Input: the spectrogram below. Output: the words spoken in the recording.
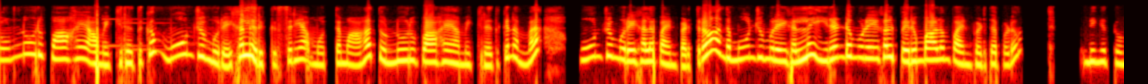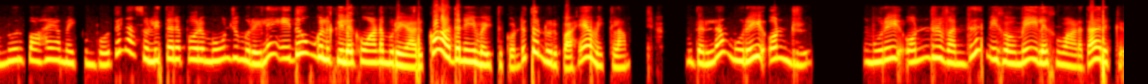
தொண்ணூறு பாகை அமைக்கிறதுக்கு மூன்று முறைகள் இருக்கு. சரியா? மொத்தமாக தொண்ணூறு பாகை அமைக்கிறதுக்கு நம்ம மூன்று முறைகளை பயன்படுத்துறோம். அந்த மூன்று முறைகள்ல இரண்டு முறைகள் பெரும்பாலும் பயன்படுத்தப்படும். நீங்க தொண்ணூறு பாகை அமைக்கும் போது நான் சொல்லித்தர போற மூன்று முறையில எது உங்களுக்கு இலகுவான முறையா இருக்கோ அதனை வைத்துக்கொண்டு தொண்ணூறு பாகை அமைக்கலாம். முதல்ல முறை ஒன்று. முறை ஒன்று வந்து மிகவுமே இலகுவானதா இருக்கு.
